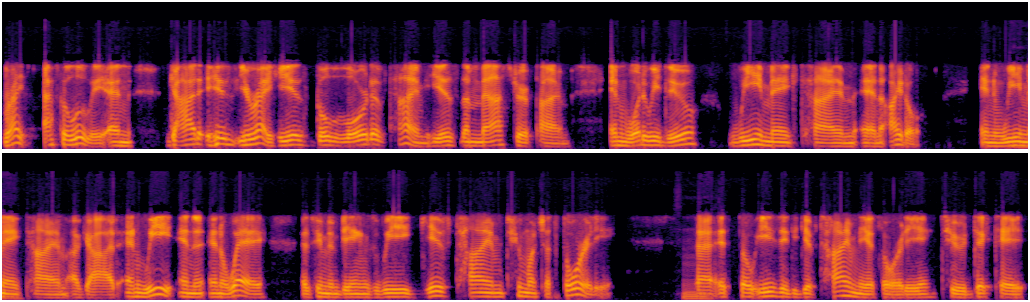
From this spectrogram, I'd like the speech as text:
Right, absolutely. And God is, you're right, He is the Lord of time, He is the master of time. And what do we do? We make time an idol and we make time a God. And we, in, in a way, as human beings, we give time too much authority. Hmm. That it's so easy to give time the authority to dictate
